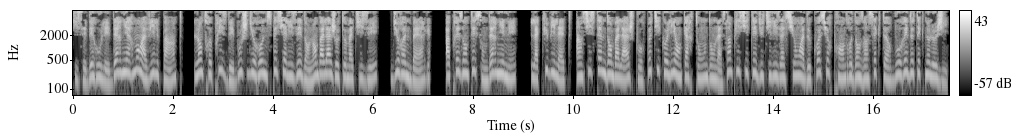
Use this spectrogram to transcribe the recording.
qui s'est déroulé dernièrement à Villepinte, l'entreprise des Bouches-du-Rhône spécialisée dans l'emballage automatisé, Durenberg, a présenté son dernier né, la cubilette, un système d'emballage pour petits colis en carton dont la simplicité d'utilisation a de quoi surprendre dans un secteur bourré de technologie.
